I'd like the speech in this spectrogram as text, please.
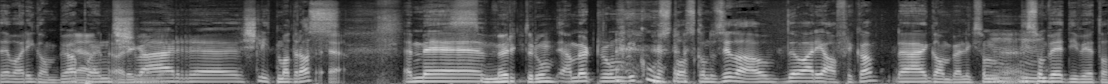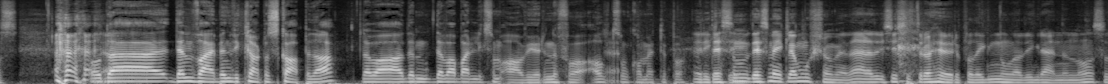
det var i Gambia. Ja, på en svær, uh, sliten madrass. Ja. Eh, Med Mørkt rom. ja, mørkt rom. Vi koste oss, kan du si. da Og Det var i Afrika. Det er Gambia, liksom. Mm. De som vet, de vet, ass. Og det er den viben vi klarte å skape da, det var, det, det var bare liksom avgjørende for alt som kom etterpå. Det som, det som egentlig er morsomt med det, er at hvis vi sitter og hører på det, noen av de greiene nå, så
